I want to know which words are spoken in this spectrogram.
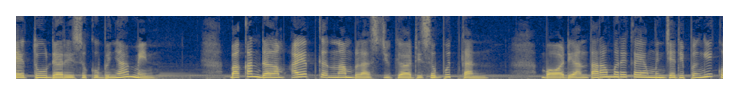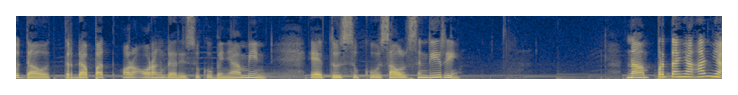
yaitu dari suku Benyamin. Bahkan dalam ayat ke-16 juga disebutkan bahwa di antara mereka yang menjadi pengikut Daud terdapat orang-orang dari suku Benyamin, yaitu suku Saul sendiri. Nah, pertanyaannya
